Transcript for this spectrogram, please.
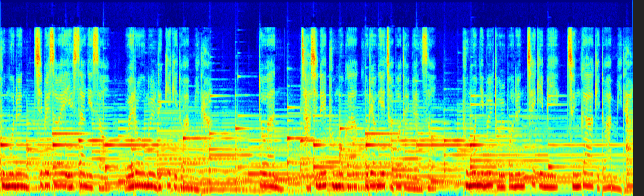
부모는 집에서의 일상에서 외로움을 느끼기도 합니다. 또한 자신의 부모가 고령에 접어들면서 부모님을 돌보는 책임이 증가하기도 합니다.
